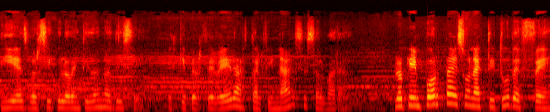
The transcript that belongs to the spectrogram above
10 versículo 22 nos dice, el que persevera hasta el final se salvará. Lo que importa es una actitud de fe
